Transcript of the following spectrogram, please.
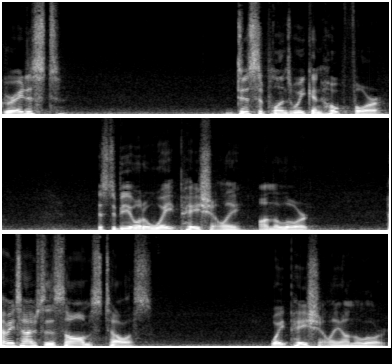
greatest disciplines we can hope for is to be able to wait patiently on the Lord. How many times do the Psalms tell us? Wait patiently on the Lord.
